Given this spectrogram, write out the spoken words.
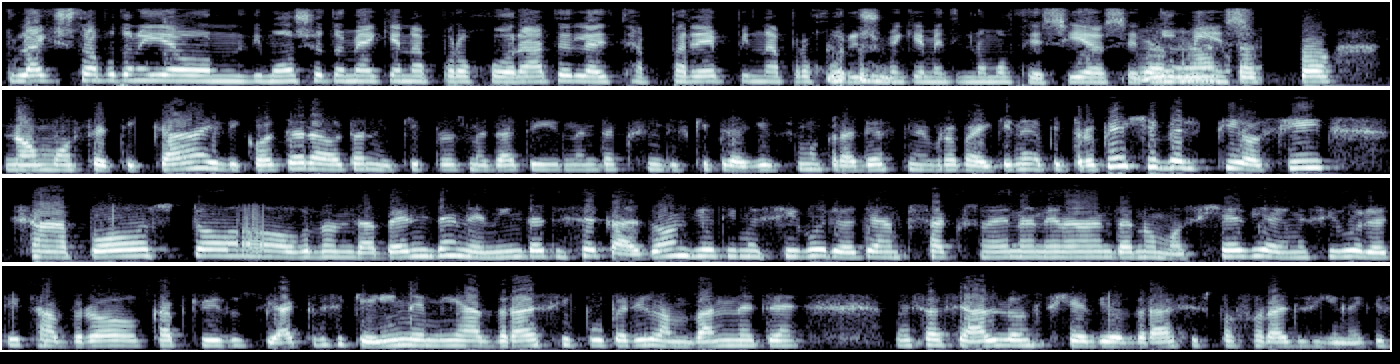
τουλάχιστον από τον ίδιο δημόσιο τομέα και να προχωράτε, δηλαδή θα πρέπει να προχωρήσουμε και με την νομοθεσία σε τομείς. Να σας πω νομοθετικά, ειδικότερα όταν η Κύπρος μετά την ένταξη της Κυπριακής Δημοκρατίας στην Ευρωπαϊκή Επιτροπή έχει βελτιωθεί θα πω στο 85-90% διότι είμαι σίγουρη ότι αν ψάξω έναν έναν τα νομοσχέδια είμαι σίγουρη ότι θα βρω κάποιο είδους διάκριση και είναι μια δράση που περιλαμβάνεται μέσα σε άλλο σχέδιο δράσης που αφορά τις γυναίκες,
